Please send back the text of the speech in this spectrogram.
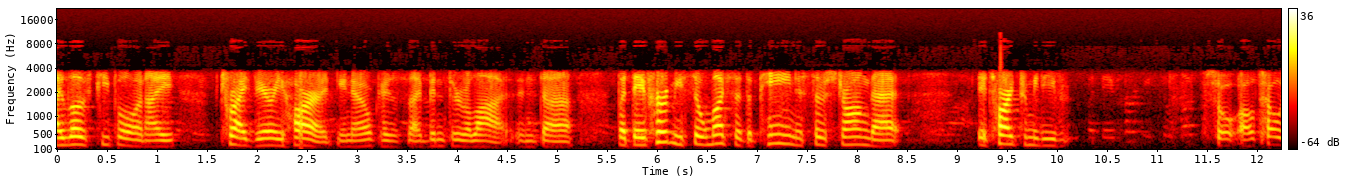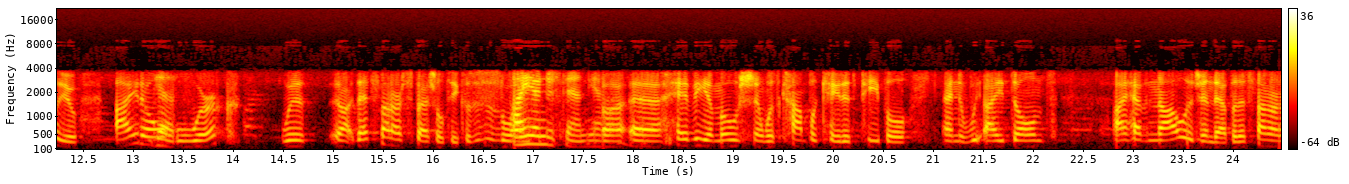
I love people, and I tried very hard, you know, because I've been through a lot. And uh, but they've hurt me so much that the pain is so strong that it's hard for me to even. So I'll tell you, I don't Yes. work with uh, that's not our specialty because this is like I understand. Yeah. uh, uh, heavy emotion with complicated people, and we, I don't. I have knowledge in that, but it's not our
